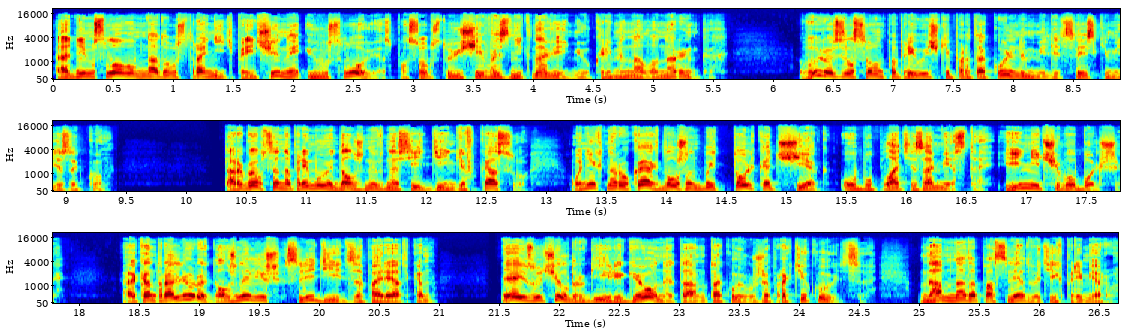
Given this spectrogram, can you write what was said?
Одним словом, надо устранить причины и условия, способствующие возникновению криминала на рынках. Выразился он по привычке протокольным милицейским языком. Торговцы напрямую должны вносить деньги в кассу. У них на руках должен быть только чек об уплате за место и ничего больше. А контролеры должны лишь следить за порядком. Я изучил другие регионы, там такое уже практикуется. Нам надо последовать их примеру.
